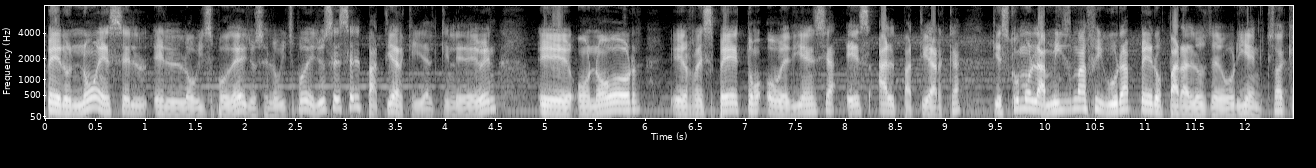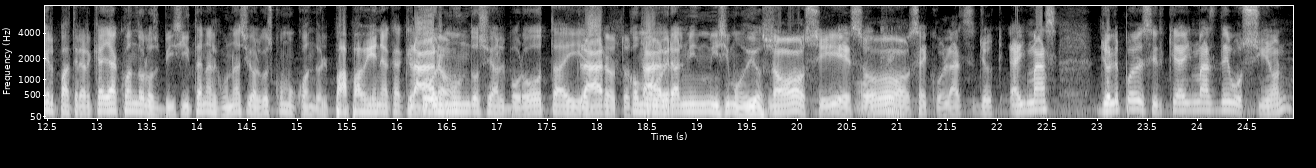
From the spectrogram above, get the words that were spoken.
pero no es el, el obispo de ellos, el obispo de ellos es el patriarca y al que le deben eh, honor, eh, respeto, obediencia es al patriarca, que es como la misma figura, pero para los de Oriente. O sea, que el patriarca ya cuando los visitan algunas algo es como cuando el Papa viene acá, que todo el mundo se alborota y claro, como ver al mismísimo Dios. No, sí, eso se cola. Yo, hay más, yo le puedo decir que hay más devoción,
